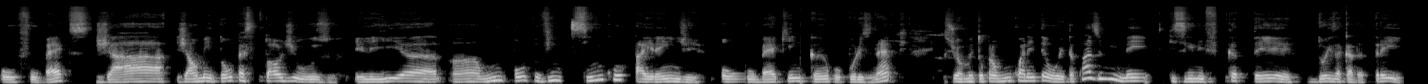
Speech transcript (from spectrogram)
ou fullbacks, já, já aumentou o percentual de uso. Ele ia a 1.25 tight ou fullback em campo por snap, isso já aumentou para 1,48, é quase um e meio, que significa ter dois a cada três.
